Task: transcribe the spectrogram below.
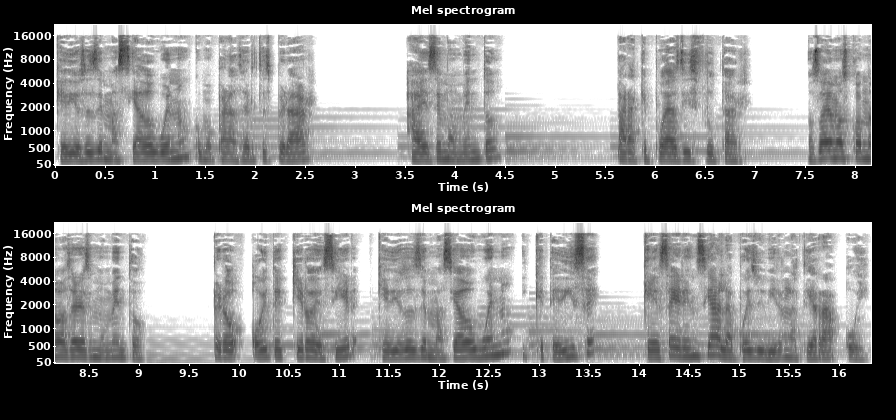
que Dios es demasiado bueno como para hacerte esperar a ese momento para que puedas disfrutar No sabemos cuándo va a ser ese momento, pero hoy te quiero decir que Dios es demasiado bueno y que te dice que esa herencia la puedes vivir en la tierra hoy.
